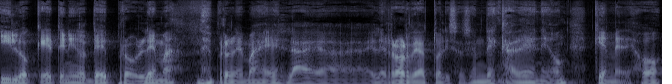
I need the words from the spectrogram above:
Y lo que he tenido de problemas, de problemas es el error de actualización de KDE Neon que me dejó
